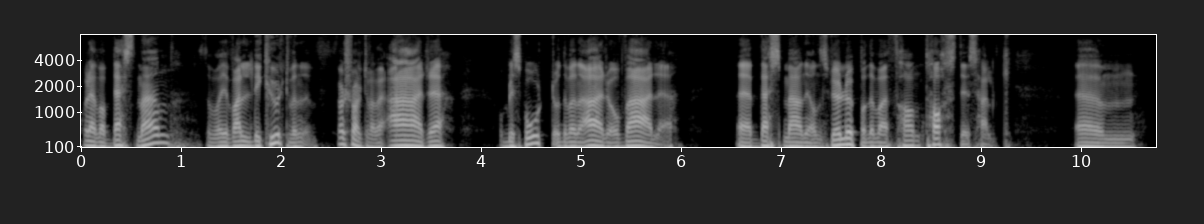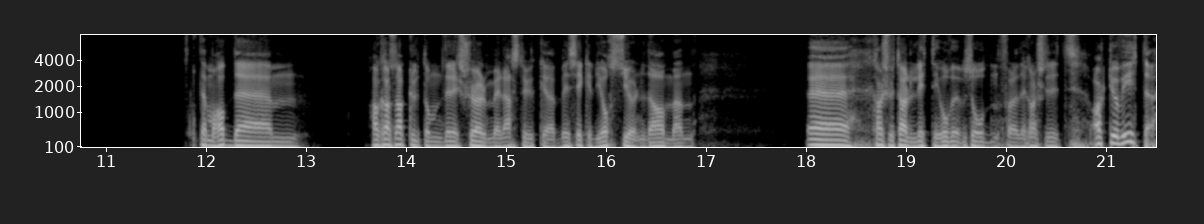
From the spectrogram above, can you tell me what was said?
hvor jeg var best man. Så det var veldig kult. Først og fremst var det en ære å bli spurt, og det var en ære å være eh, best man i hans bryllup, og det var en fantastisk helg. Um, de hadde um, Han kan snakke litt om det sjøl med neste uke. Det blir sikkert Joss-hjørnet da, men Eh, kanskje vi tar det litt i hovedepisoden, for det er kanskje litt artig å vite.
